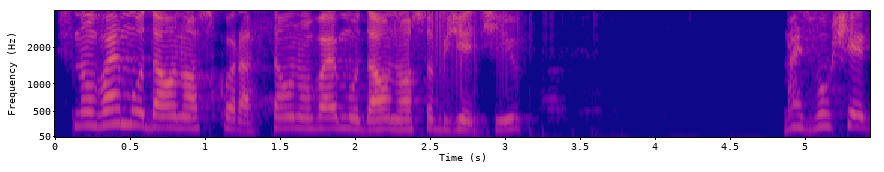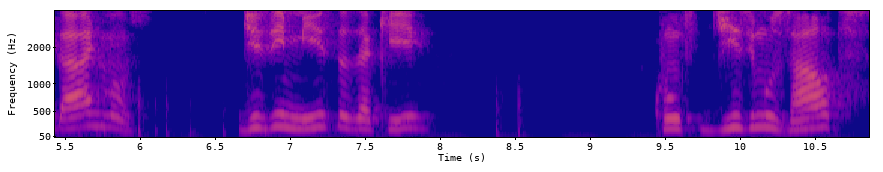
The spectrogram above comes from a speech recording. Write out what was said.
Isso não vai mudar o nosso coração, não vai mudar o nosso objetivo. Mas vão chegar, irmãos, dizimistas aqui, com dízimos altos.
